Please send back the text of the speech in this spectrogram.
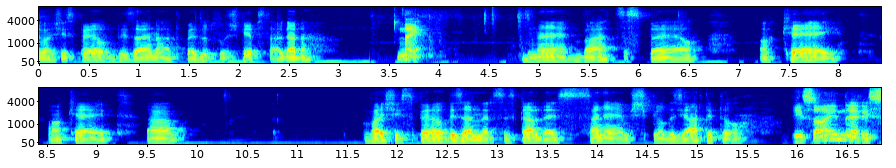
vai šī spēle dizainēta pēc 2015. gada? Nē, Nē veca spēle. Ok, ok. Vai šī spēle dizainers ir kādreiz saņēmis špildu izjāra titulu? Dizaineris,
